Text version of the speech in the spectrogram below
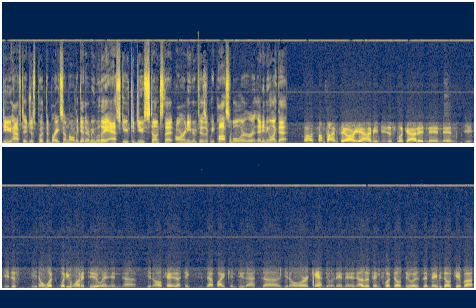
do you have to just put the brakes on altogether? I mean, will they ask you to do stunts that aren't even physically possible or, or anything like that? Uh, sometimes they are, yeah. I mean, you just look at it and and, and you, you just you know what what do you want to do, and, and uh, you know, okay, I think that bike can do that, uh, you know, or it can't do it. And and other things, what they'll do is that maybe they'll give a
